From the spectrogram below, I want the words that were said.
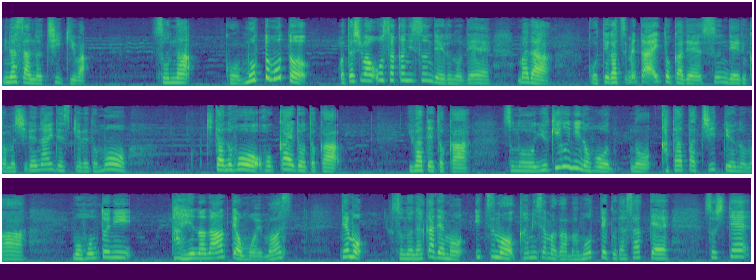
皆さんの地域は、そんな、こう、もっともっと、私は大阪に住んでいるので、まだ、こう、手が冷たいとかで住んでいるかもしれないですけれども、北の方、北海道とか、岩手とか、その雪国の方の方たちっていうのは、もう本当に大変だなって思います。でも、その中でもいつも神様が守ってくださって、そして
